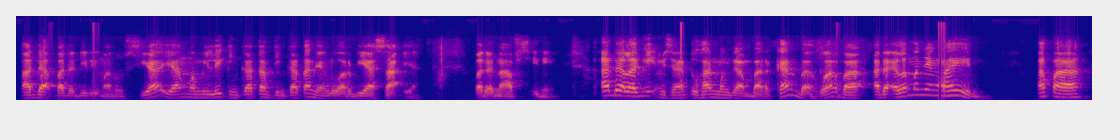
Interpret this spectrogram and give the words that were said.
ada pada diri manusia yang memiliki tingkatan-tingkatan yang luar biasa ya pada nafs ini. Ada lagi misalnya Tuhan menggambarkan bahwa ada elemen yang lain. Apa?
